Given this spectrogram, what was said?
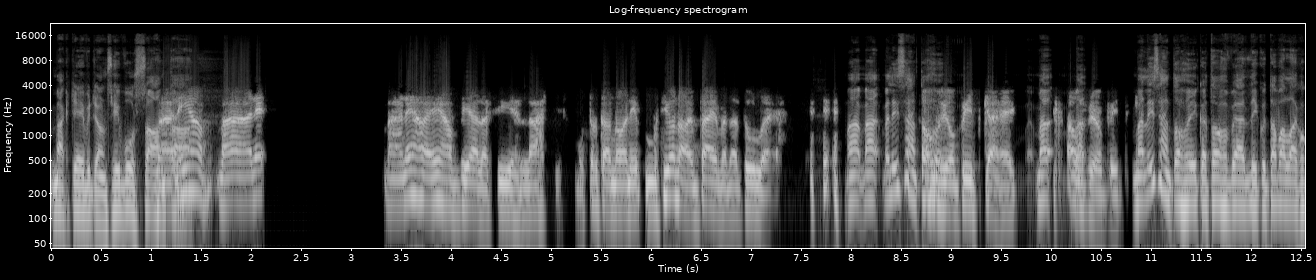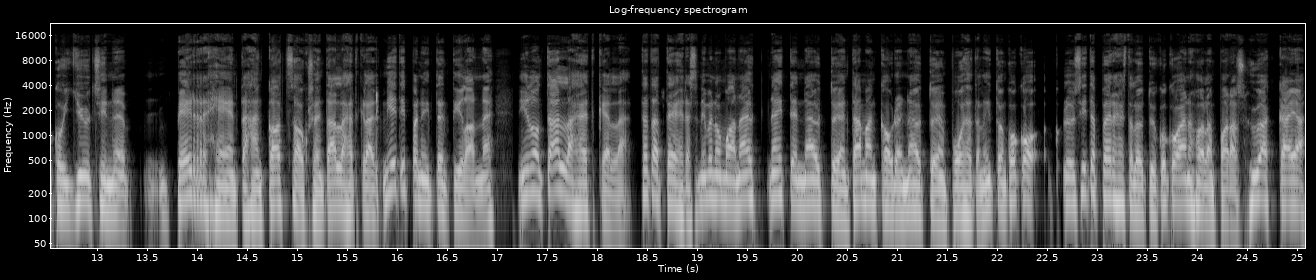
McDavid on sivussa, antaa... Mä en ihan, mä en, mä en ihan, ihan vielä siihen lähtisi, mutta, tota noin, mutta jonain päivänä tulee. Mä, mä, mä lisään. Kausi on pitkä, hei. Mä, Kausi on pitkä. Mä lisään tuohon, Ika, tuohon vielä niin kuin tavallaan koko Jytsin perheen tähän katsaukseen tällä hetkellä. Mietipä niiden tilanne. Niillä on tällä hetkellä tätä tehdessä nimenomaan näyt, näiden näyttöjen, tämän kauden näyttöjen pohjalta. Niitä on koko, siitä perheestä löytyy koko NHL paras hyökkäjä,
